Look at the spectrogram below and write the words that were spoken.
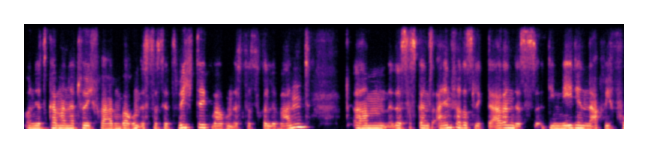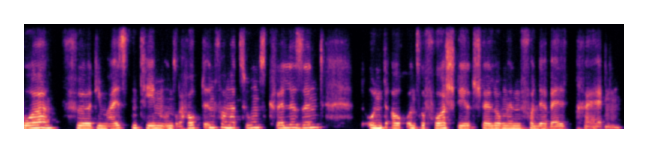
Und jetzt kann man natürlich fragen, warum ist das jetzt wichtig? Warum ist das relevant? Ähm, das ist ganz einfach. Es liegt daran, dass die Medien nach wie vor für die meisten Themen unsere Hauptinformationsquelle sind und auch unsere Vorstellungen von der Welt prägen.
